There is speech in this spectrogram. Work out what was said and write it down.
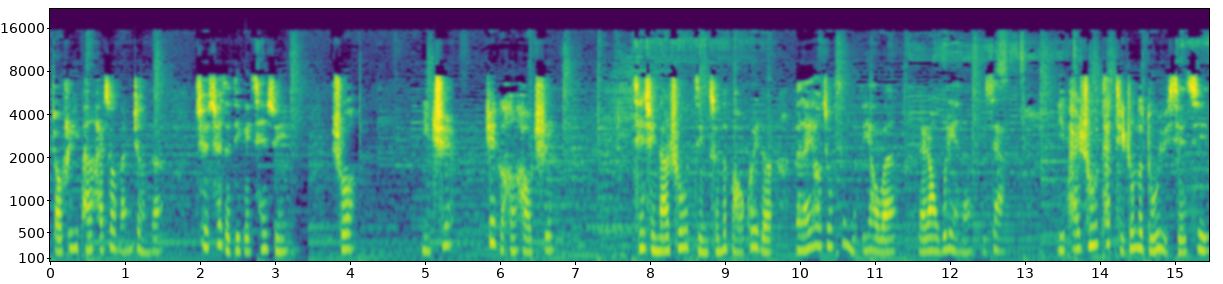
找出一盘还算完整的，确切的递给千寻，说：“你吃，这个很好吃。”千寻拿出仅存的宝贵的，本来要救父母的药丸来让无脸男服下。以排出他体中的毒与邪气，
